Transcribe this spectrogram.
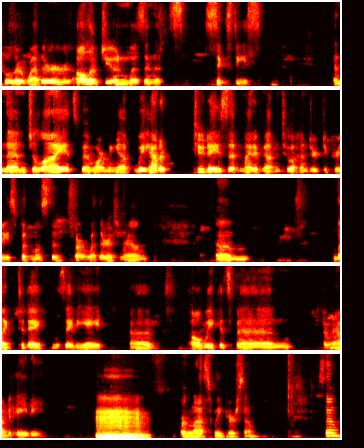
cooler weather. All of June was in its 60s. And then July, it's been warming up. We had a, two days that might have gotten to 100 degrees, but most of our weather is around, um, like today was 88. Uh, all week it's been around 80 Mm, for the last week or so. So,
